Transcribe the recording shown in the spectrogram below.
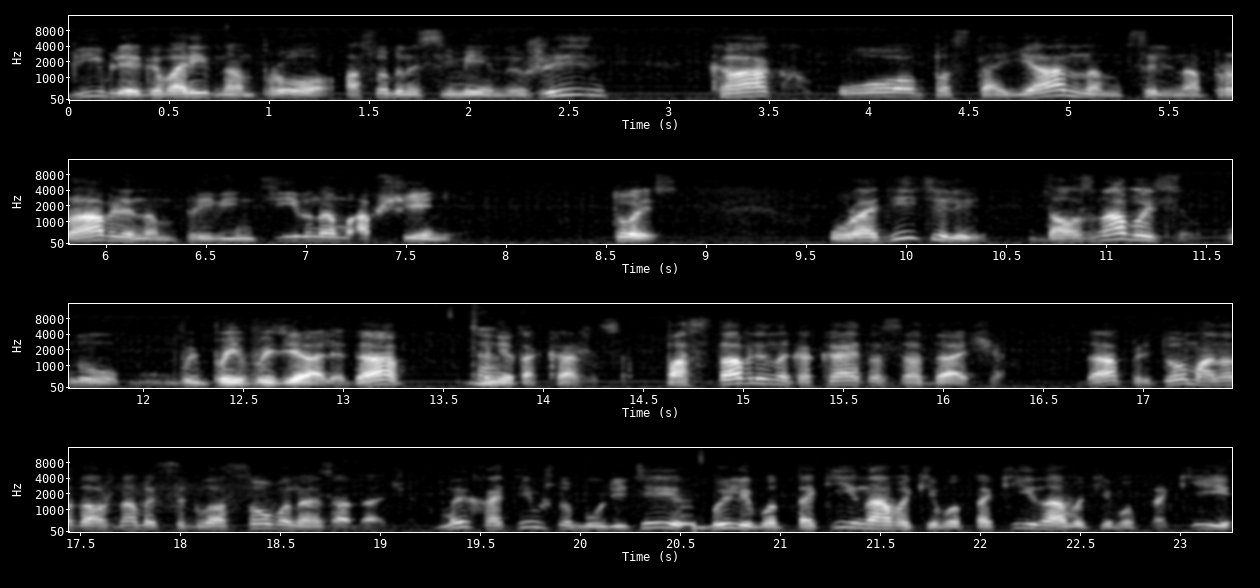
Библия говорит нам про особенно семейную жизнь, как о постоянном, целенаправленном, превентивном общении. То есть у родителей должна быть, ну, в, в идеале, да, так. мне так кажется, поставлена какая-то задача, да, притом она должна быть согласованная задача. Мы хотим, чтобы у детей были вот такие навыки, вот такие навыки, вот такие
